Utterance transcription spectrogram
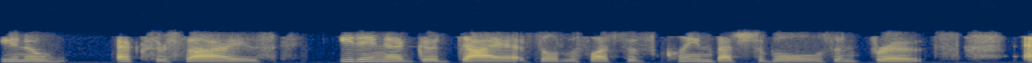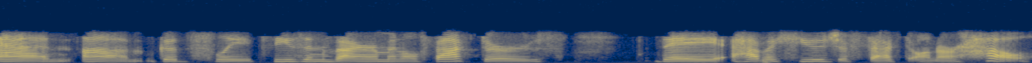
you know, exercise, eating a good diet filled with lots of clean vegetables and fruits, and um, good sleep, these environmental factors, they have a huge effect on our health.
